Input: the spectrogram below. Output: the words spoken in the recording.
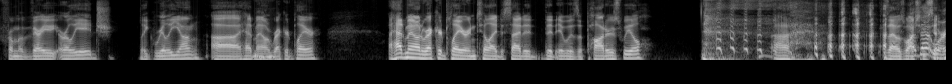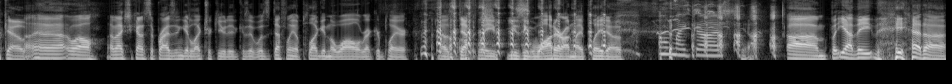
from a very early age, like really young. Uh, I had my own Mhm. record player. I had my own record player until I decided that it was a potter's wheel. Because I was watching How'd that Sa- work out? uh, well, I'm actually kind of surprised I didn't get electrocuted because it was definitely a plug in the wall record player. I was definitely using water on my Play-Doh. Oh my gosh. Um, but yeah, they they had uh,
